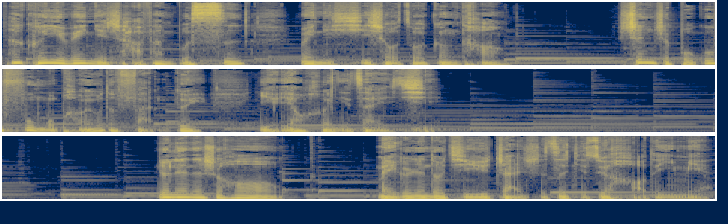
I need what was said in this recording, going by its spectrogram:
他可以为你茶饭不思，为你洗手做羹汤，甚至不顾父母朋友的反对，也要和你在一起。热恋的时候，每个人都急于展示自己最好的一面。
